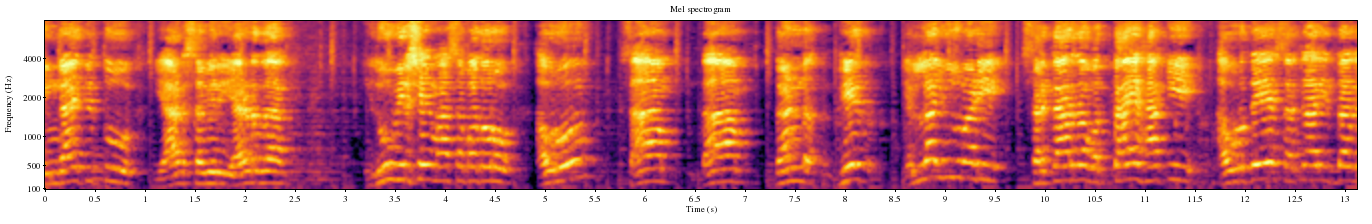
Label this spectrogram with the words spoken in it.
ಲಿಂಗಾಯತ ಇತ್ತು. ಎರಡ್ ಸಾವಿರ ಎರಡದಾಗ ಇದು ವೀರಶೈವ ಮಹಾಸಭಾದವರು, ಅವರು ಸಾಮ್, ದಾಮ್, ದಂಡ್, ಭೇದ್ ಎಲ್ಲಾ ಯೂಸ್ ಮಾಡಿ ಸರ್ಕಾರದ ಒತ್ತಾಯ ಹಾಕಿ ಅವ್ರದೇ ಸರ್ಕಾರ ಇದ್ದಾಗ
